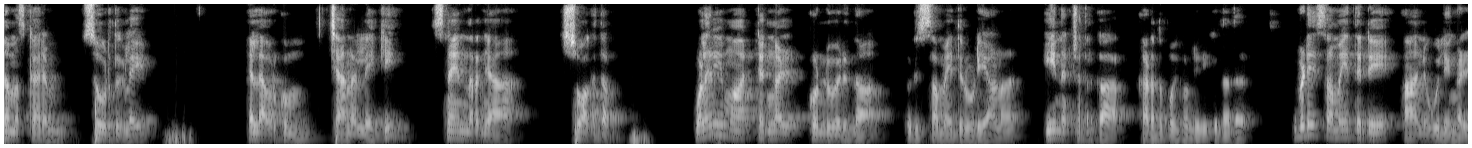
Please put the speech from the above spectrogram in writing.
നമസ്കാരം സുഹൃത്തുക്കളെ. എല്ലാവർക്കും ചാനലിലേക്ക് സ്നേഹം നിറഞ്ഞ സ്വാഗതം. വളരെ മാറ്റങ്ങൾ കൊണ്ടുവരുന്ന ഒരു സമയത്തിലൂടെയാണ് ഈ നക്ഷത്രക്കാർ കടന്നുപോയിക്കൊണ്ടിരിക്കുന്നത്. ഇവിടെ സമയത്തിന്റെ ആനുകൂല്യങ്ങൾ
